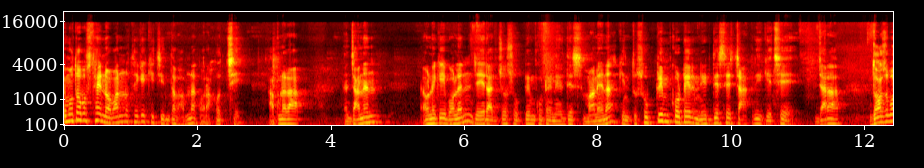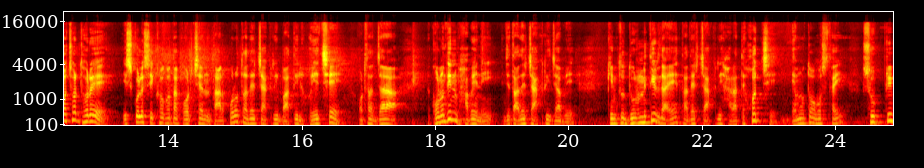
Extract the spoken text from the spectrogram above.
এমতো অবস্থায় নবান্ন থেকে কি চিন্তা ভাবনা করা হচ্ছে? আপনারা জানেন, অনেকেই বলেন যে রাজ্য সুপ্রিম কোর্টের নির্দেশ মানে না, কিন্তু সুপ্রিম কোর্টের নির্দেশে চাকরি গেছে। যারা দশ বছর ধরে স্কুলে শিক্ষকতা করছেন, তারপরও তাদের চাকরি বাতিল হয়েছে। অর্থাৎ যারা কোনোদিন ভাবেনি যে তাদের চাকরি যাবে, কিন্তু দুর্নীতির দায়ে তাদের চাকরি হারাতে হচ্ছে, এমতো অবস্থায় সুপ্রিম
